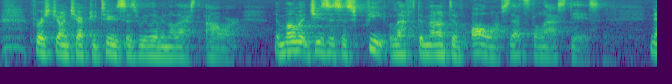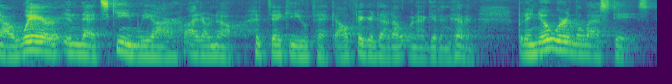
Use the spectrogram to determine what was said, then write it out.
1 John chapter 2 says we live in the last hour. The moment Jesus' feet left the Mount of Olives, that's the last days. Now, where in that scheme we are, I don't know. Take a you pick. I'll figure that out when I get in heaven. But I know we're in the last days.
